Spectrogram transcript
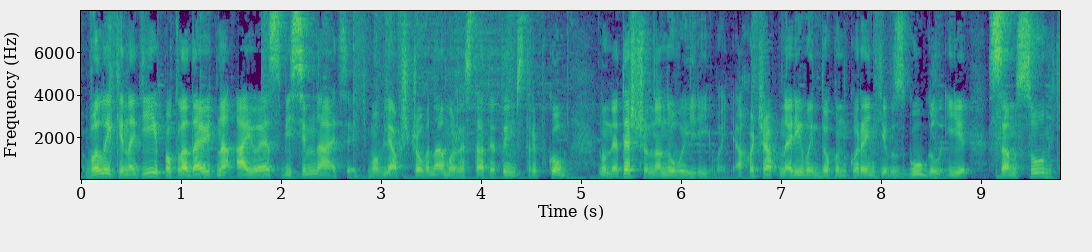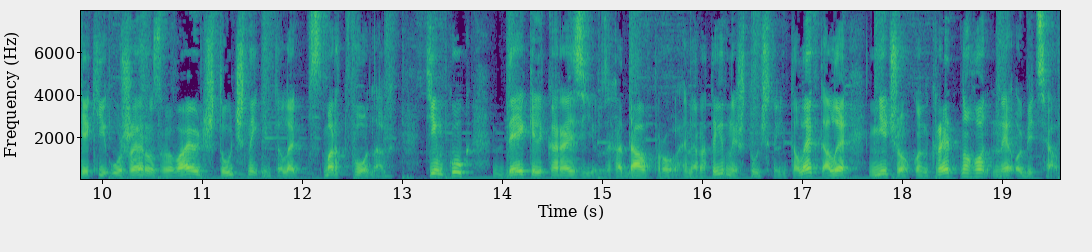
Великі надії покладають на iOS 18, мовляв, що вона може стати тим стрибком, ну не те, що на новий рівень, а хоча б на рівень до конкурентів з Google і Samsung, які уже розвивають штучний інтелект в смартфонах. Тім Кук декілька разів згадав про генеративний штучний інтелект, але нічого конкретного не обіцяв.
